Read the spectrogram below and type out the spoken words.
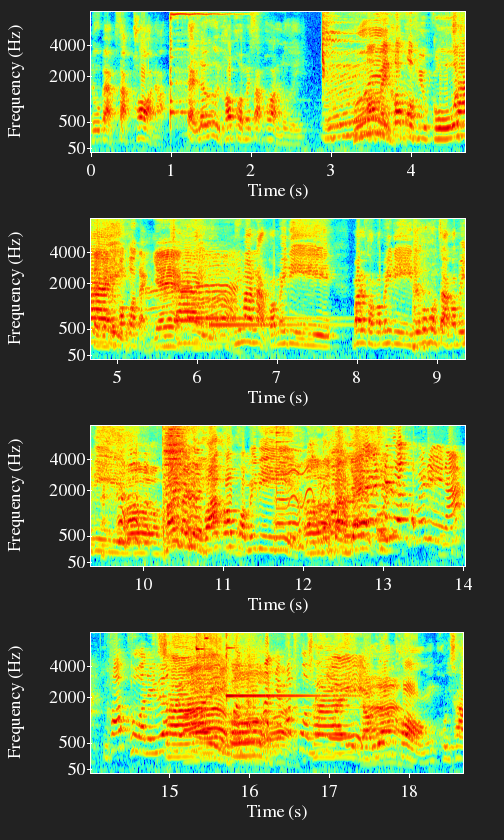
ดูแบบซัพพอร์ตอะแต่เรื่องอื่นครอบครัวไม่ซัพพอร์ตเลย เขาเป็นครอบครัวฟิลกู๊ดใช่ แต่ยังเป็นครอบครัวแตกแยกใช่พี่มันหนักก็ไม่ดีบ้านเราทองก็ไม่ดีเรื่องพวกคนจางก็ไม่ดีไม่หมายถึงว่าครอบครัวไม่ดี เออมีการแยก ไม่ใช่เรื่องเขาไม่ดีนะ ครอบครัวในเรื่องใช่ไม่ดีความสัมพันธ์ในครอบครัวไม่ใช่ดีแล้วเรื่องของคุณชา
